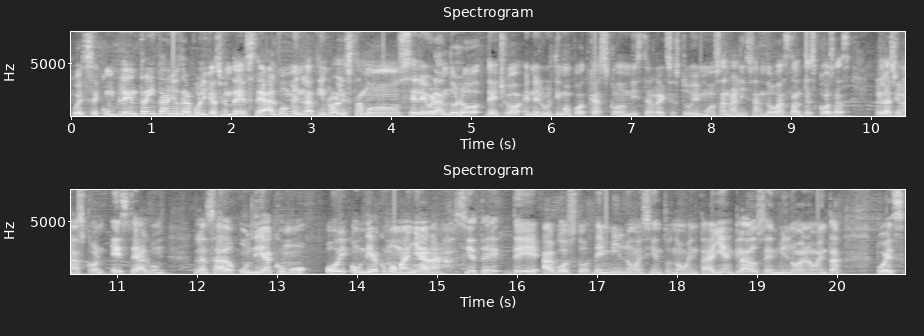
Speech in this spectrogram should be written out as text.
Pues se cumplen 30 años de la publicación de este álbum. En Latin Roll estamos celebrándolo. De hecho, en el último podcast con Mr. Rex estuvimos analizando bastantes cosas relacionadas con este álbum lanzado un día como hoy o un día como mañana, 7 de agosto de 1990. Y anclados en 1990, pues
